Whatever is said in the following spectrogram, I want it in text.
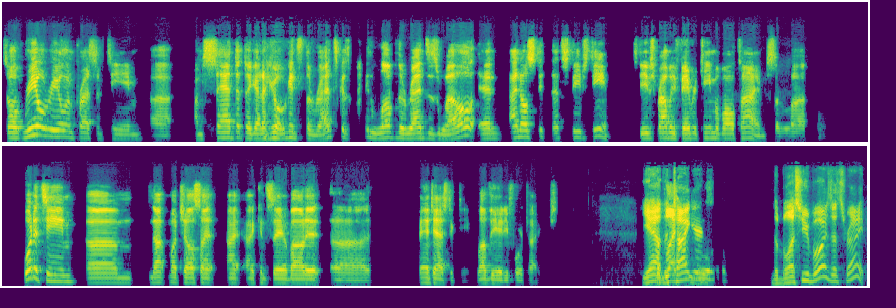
so real, real impressive team. Uh, I'm sad that they got to go against the Reds because I love the Reds as well, and I know that's Steve's team. Steve's probably favorite team of all time. So, uh, what a team! Um, not much else I, I, I can say about it. Uh, fantastic team. Love the '84 Tigers. Yeah, the you, Tigers. The bless you boys. That's right.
